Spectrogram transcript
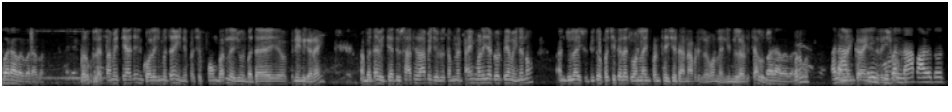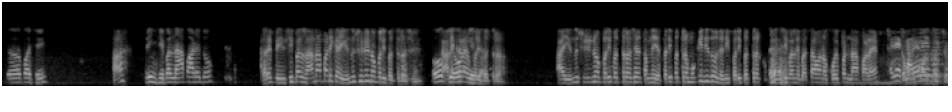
બરાબર બરાબર. બરોબર એટલે તમે ત્યાં જઈને કોલેજમાં જઈને પછી ફોર્મ ભરી લેજો બધા પ્રિન્ટ કરાય. બધા વિદ્યાર્થીઓ સાથે આપી એટલે તમને ટાઈમ મળી જાય દોઢ બે મહિનાનો અને જુલાઈ સુધી તો પછી કદાચ ઓનલાઈન પણ થઈ શકે અને આપણે ઓનલાઈન લડ ચાલુ બરાબર બરાબર. ઓનલાઈન કરાવી ના પાડો તો પછી? હા? પ્રિન્સિપલ ના પાડે તો? અરે પ્રિન્સિપાલ ના ના પાડી કે યુનિવર્સિટીનો પરિપત્ર છે? કાલે કરાયો પરિપત્ર? આ યુનિવર્સિટીનો પરિપત્ર છે તમને પરિપત્ર મૂકી દીધો છે ને પરિપત્ર પરિપત્ર પ્રિન્સિપાલને બતાવવાનો કોઈ પણ ના પાડે તો કોલ કરજો.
